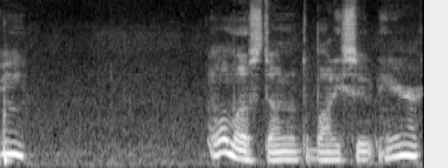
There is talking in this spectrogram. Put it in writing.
Okay. Almost done with the bodysuit here.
